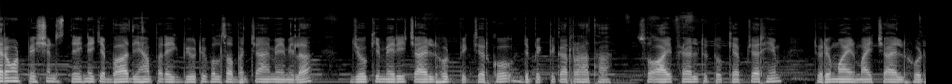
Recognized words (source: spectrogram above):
अराउंड पेशेंट्स देखने के बाद यहाँ पर एक ब्यूटीफुल सा बच्चा हमें मिला जो कि मेरी चाइल्डहुड पिक्चर को डिपिक्ट कर रहा था। So I felt to capture him to remind my childhood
